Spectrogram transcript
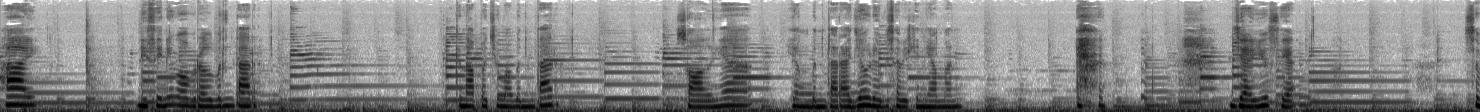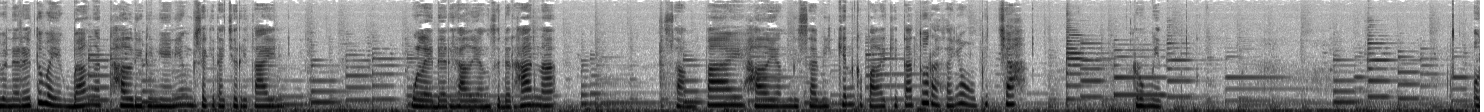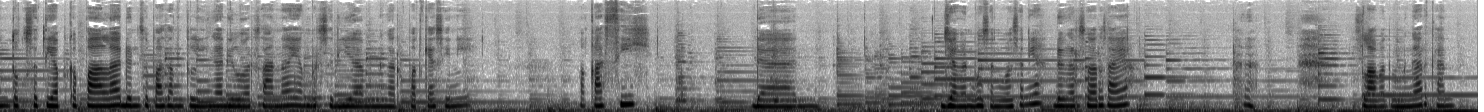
Hai, di sini ngobrol bentar. Kenapa cuma bentar? Soalnya yang bentar aja udah bisa bikin nyaman. Jayus ya. Sebenarnya tuh banyak banget hal di dunia ini yang bisa kita ceritain. Mulai dari hal yang sederhana, sampai hal yang bisa bikin kepala kita tuh rasanya mau pecah. Rumit untuk setiap kepala dan sepasang telinga di luar sana yang bersedia mendengar podcast ini. Makasih. Dan jangan bosan-bosan ya dengar suara saya. Selamat mendengarkan.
